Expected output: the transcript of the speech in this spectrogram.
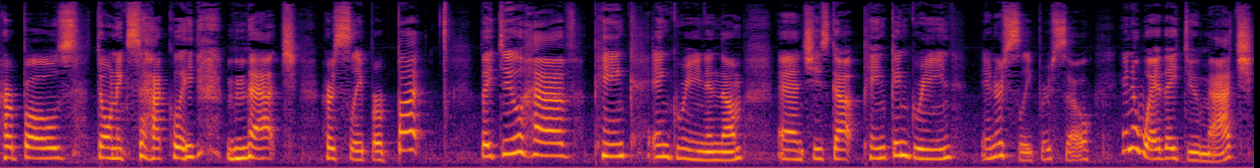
her bows don't exactly match her sleeper, but they do have pink and green in them, and she's got pink and green in her sleeper, so in a way they do match.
